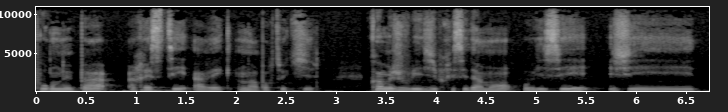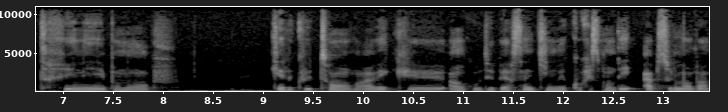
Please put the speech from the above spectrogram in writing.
pour ne pas rester avec n'importe qui. Comme je vous l'ai dit précédemment, au lycée, j'ai traîné pendant quelques temps avec euh, un groupe de personnes qui ne me correspondaient absolument pas.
